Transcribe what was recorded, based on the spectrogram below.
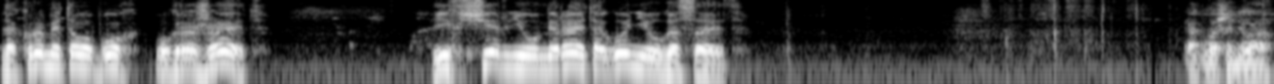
Да кроме того, Бог угрожает. Их чернь не умирает, огонь не угасает. Как ваши дела?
